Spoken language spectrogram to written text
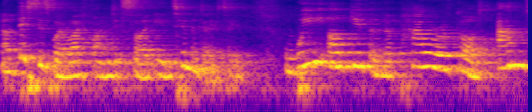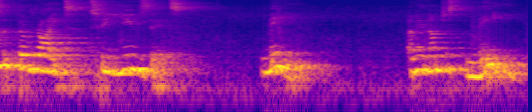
Now, this is where I find it slightly intimidating. We are given the power of God and the right to use it. Me. I mean, I'm just me.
